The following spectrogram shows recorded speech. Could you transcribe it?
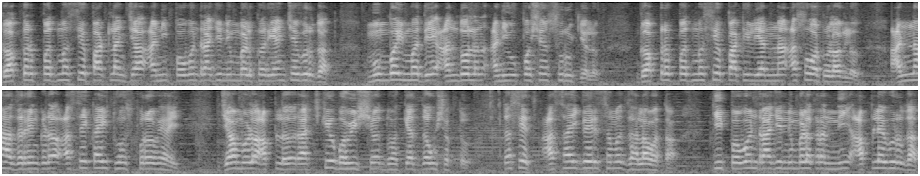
डॉक्टर पद्मसिंह पाटलांच्या आणि पवनराजे निंबळकर यांच्या विरोधात मुंबईमध्ये आंदोलन आणि उपोषण सुरू केलं. डॉक्टर पद्मसिंह पाटील यांना असं वाटू लागलं अण्णा हजारेंकडे असे काही ठोस पुरावे आहेत ज्यामुळं आपलं राजकीय भविष्य धोक्यात जाऊ शकतं. तसेच असाही गैरसमज झाला होता की पवनराजे निंबळकरांनी आपल्या विरोधात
